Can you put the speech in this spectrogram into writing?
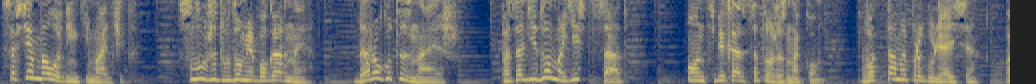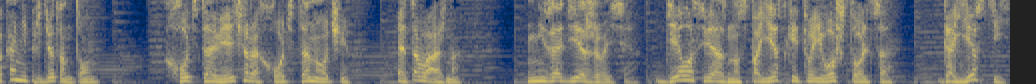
Совсем молоденький мальчик. Служит в доме Богарне. Дорогу ты знаешь. Позади дома есть сад. Он тебе, кажется, тоже знаком. Вот там и прогуляйся, пока не придет Антон. Хоть до вечера, хоть до ночи. Это важно. Не задерживайся. Дело связано с поездкой твоего Штольца. Гаевский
